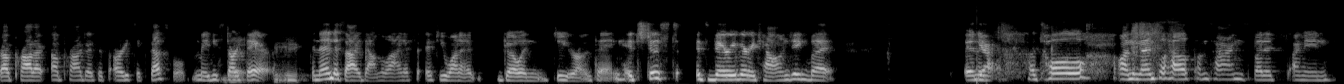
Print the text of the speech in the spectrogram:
a product a project that's already successful maybe start right. there mm-hmm. and then decide down the line if, if you want to go and do your own thing it's just it's very very challenging but and yeah. it's a toll on the mental health sometimes but it's i mean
